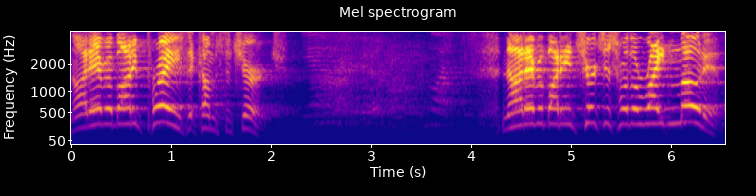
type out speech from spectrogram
Not everybody prays that comes to church. Not everybody in church is for the right motive.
